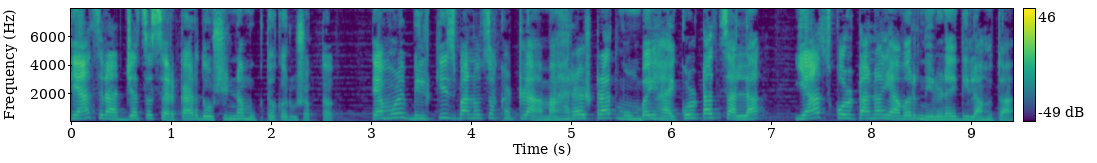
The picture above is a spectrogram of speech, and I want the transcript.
त्याच राज्याचं सरकार दोषींना मुक्त करू शकतं. त्यामुळे बिल्किस बानोचा खटला महाराष्ट्रात मुंबई हायकोर्टात चालला याच कोर्टानं यावर निर्णय दिला होता.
